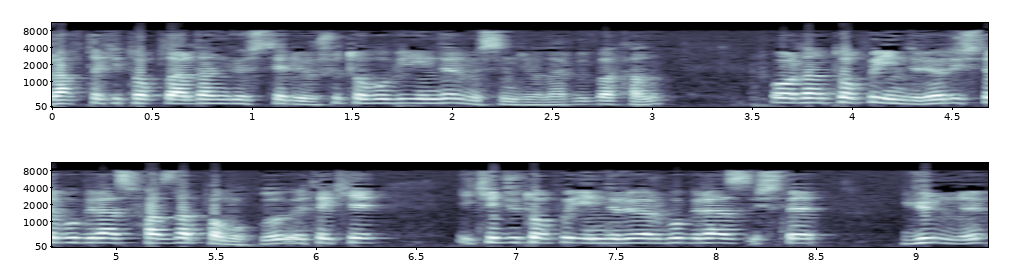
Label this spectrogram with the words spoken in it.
raftaki toplardan gösteriyor. Şu topu bir indirir misin diyorlar. Bir bakalım. Oradan topu indiriyor. İşte bu biraz fazla pamuklu. Öteki ikinci topu indiriyor. Bu biraz işte yünlü.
